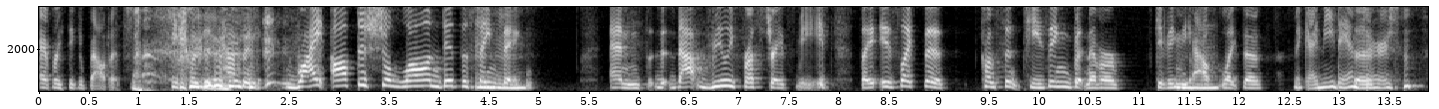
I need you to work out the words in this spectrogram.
everything about it. Because it happened right after Shallan did the same mm-hmm. thing. And th- that really frustrates me. It it's like the constant teasing but never giving the out like the Like I need answers.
